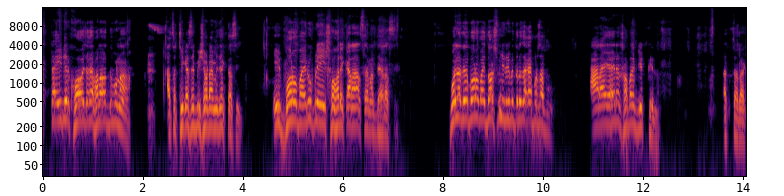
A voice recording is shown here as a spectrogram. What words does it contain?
একটা ইটের খোয়া ওই জায়গায় ফেলা দেবো না। আচ্ছা ঠিক আছে বিষয়টা আমি দেখতাছি। এই বড় ভাইয়ের উপরে এই শহরে কারা আছে আমার দেহার আছে? বইলা দে বড় ভাই দশ মিনিটের ভিতরে জায়গায় পৌঁছাবো। আর আই আইরা সবাই ডেট ফেল। আচ্ছা রাখ।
